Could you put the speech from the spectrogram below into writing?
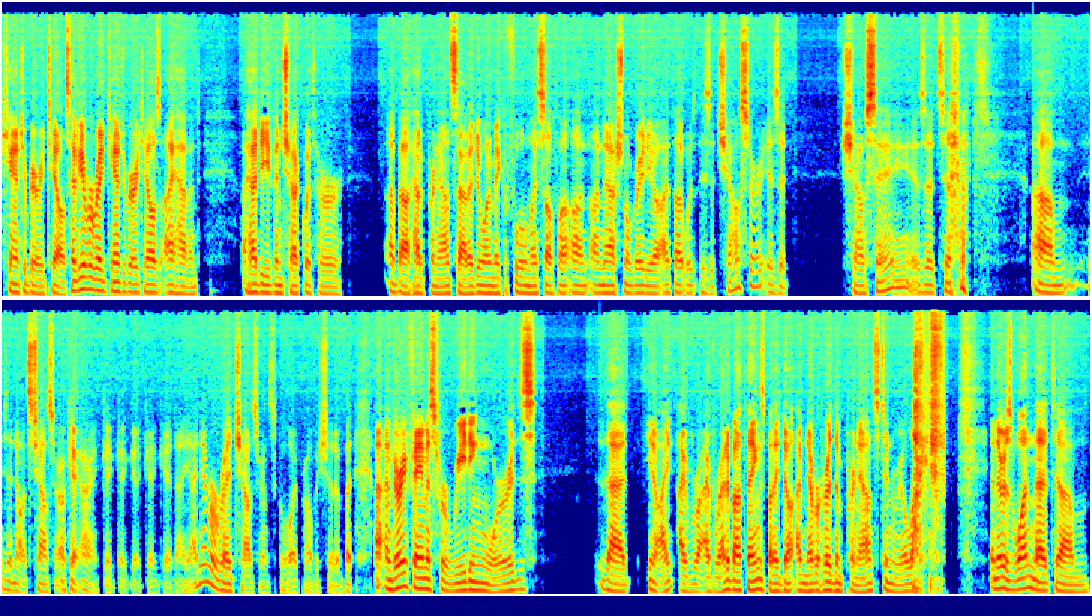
Canterbury Tales. Have you ever read Canterbury Tales? I haven't. I had to even check with her about how to pronounce that. I didn't want to make a fool of myself on, on, on national radio. I thought it was, is it Chaucer? Is it Chaucer? Is it, uh, um, is it, no, it's Chaucer. Okay. All right. Good, good, good, good, good. I, I never read Chaucer in school. I probably should have, but I'm very famous for reading words that, you know, I, I've, I've read about things, but I don't, I've never heard them pronounced in real life. and there was one that, um,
